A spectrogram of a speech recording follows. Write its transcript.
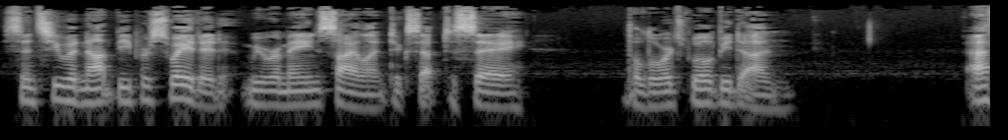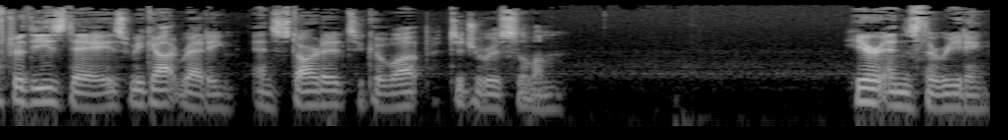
Since he would not be persuaded, we remained silent, except to say, The Lord's will be done. After these days, we got ready and started to go up to Jerusalem. Here ends the reading.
